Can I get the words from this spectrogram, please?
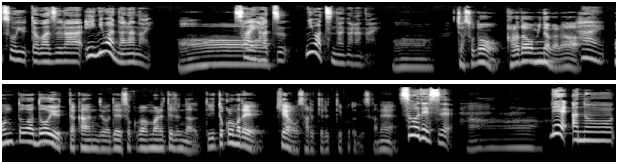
そういった煩いにはならない。再発にはつながらない。あー。じゃあその体を見ながら、はい。本当はどういった感情でそこが生まれてるんだっていうところまでケアをされてるっていうことですかね。そうです。あで、あの、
